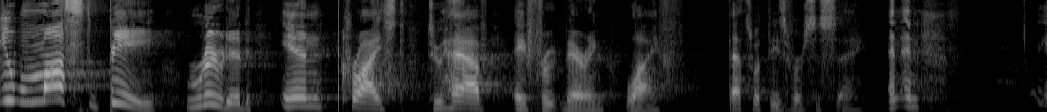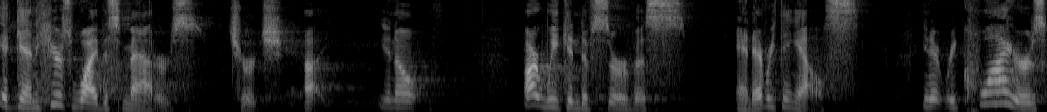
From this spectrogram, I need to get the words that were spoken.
You must be rooted in Christ to have a fruit bearing life. That's what these verses say. And, and again, here's why this matters, church. Uh, you know, our weekend of service and everything else and it requires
